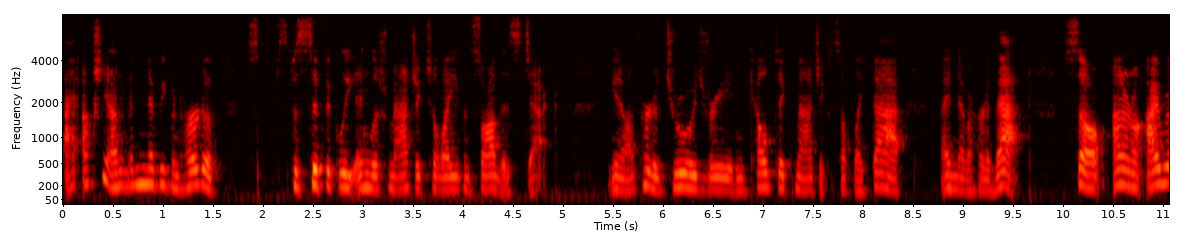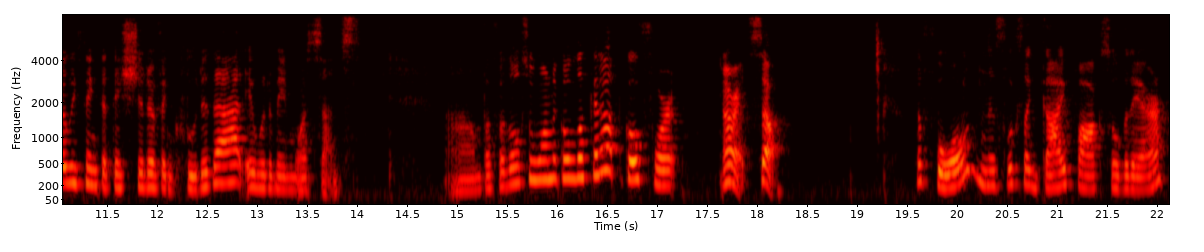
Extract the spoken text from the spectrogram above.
I actually, I've never even heard of specifically English magic till I even saw this deck. You know, I've heard of Druidry and Celtic magic and stuff like that. I'd never heard of that. So, I don't know. I really think that they should have included that. It would have made more sense. Um, but for those who want to go look it up, go for it. All right, so the Fool, and this looks like Guy Fawkes over there.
